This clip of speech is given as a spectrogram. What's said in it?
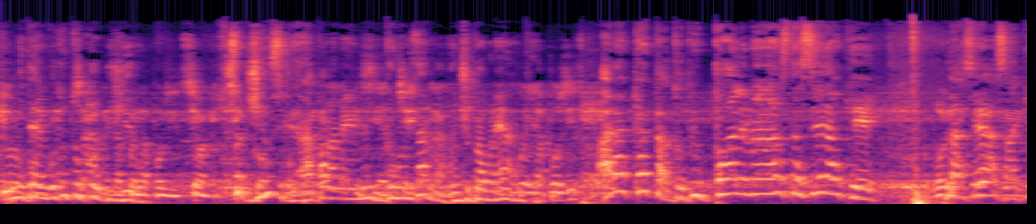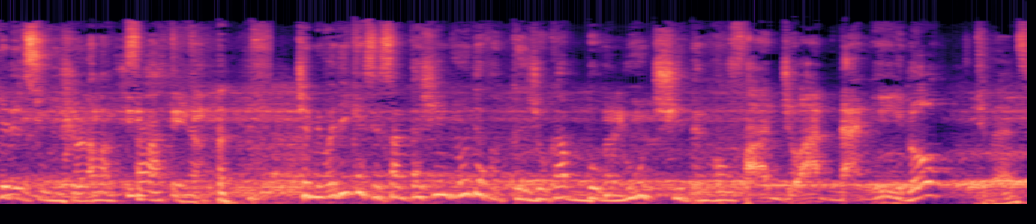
mi tengo tutto posizione. So, Giroud si tiene la palla nel accentra non ci provo neanche. Ha raccattato più palle nella stasera che la sera sa anche del sudicio la ma- stamattina. Cioè mi vuoi dire che 65 minuti ha fatto giocare Bonucci per non far giocare Danilo? Ci pensi?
